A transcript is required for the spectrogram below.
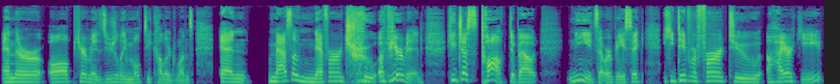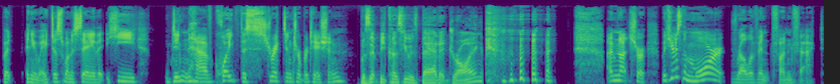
and they're all pyramids, usually multicolored ones. And Maslow never drew a pyramid. He just talked about needs that were basic. He did refer to a hierarchy, but anyway, just want to say that he didn't have quite the strict interpretation. Was it because he was bad at drawing? I'm not sure. But here's the more relevant fun fact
